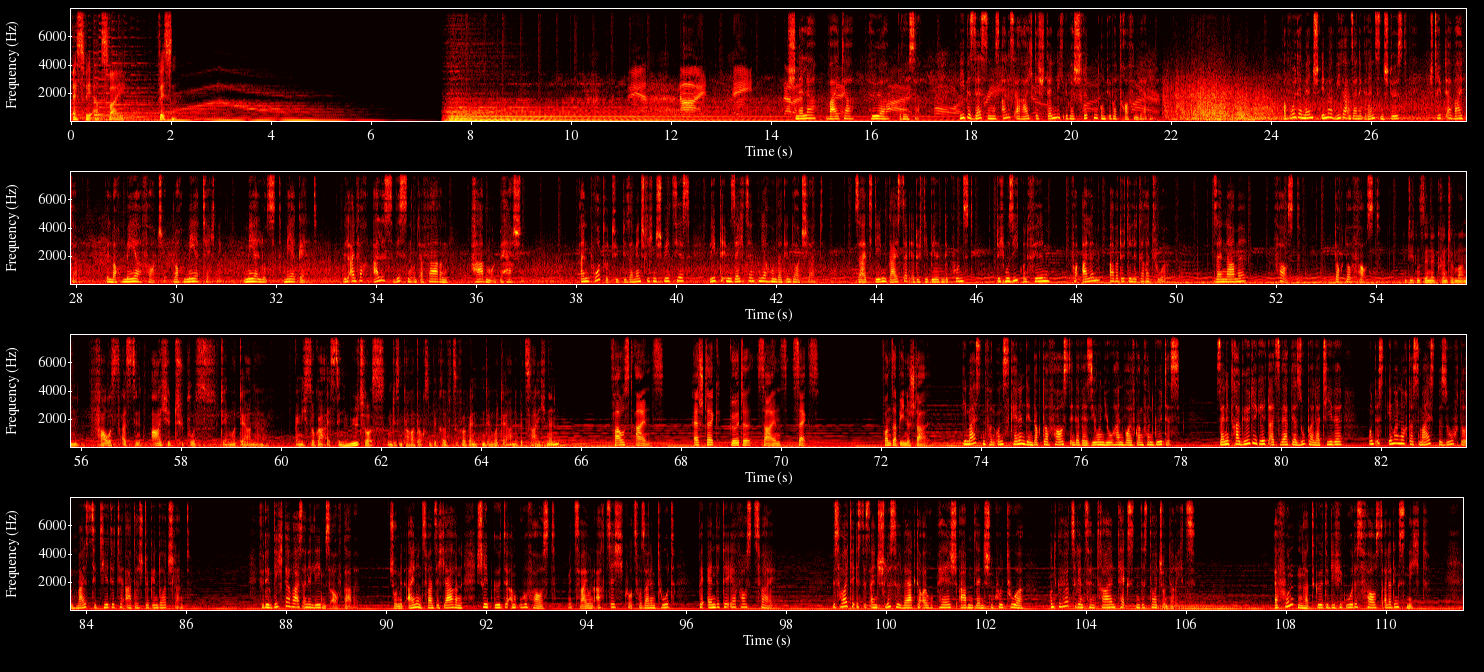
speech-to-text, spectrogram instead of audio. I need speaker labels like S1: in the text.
S1: SWR 2 Wissen.
S2: Schneller, weiter, höher, größer. Wie besessen muss alles Erreichte ständig überschritten und übertroffen werden. Obwohl der Mensch immer wieder an seine Grenzen stößt, strebt er weiter, will noch mehr Fortschritt, noch mehr Technik, mehr Lust, mehr Geld, will einfach alles wissen und erfahren, haben und beherrschen. Ein Prototyp dieser menschlichen Spezies lebte im 16. Jahrhundert in Deutschland. Seitdem geistert er durch die bildende Kunst, durch Musik und Film, vor allem aber durch die Literatur. Sein Name Faust, Dr. Faust.
S3: In diesem Sinne könnte man Faust als den Archetypus der Moderne, wenn nicht sogar als den Mythos, um diesen paradoxen Begriff zu verwenden, der Moderne bezeichnen.
S4: Faust 1 Hashtag Goethe Science Sex von Sabine Stahl
S2: die meisten von uns kennen den Dr. Faust in der Version Johann Wolfgang von Goethes. Seine Tragödie gilt als Werk der Superlative und ist immer noch das meistbesuchte und meistzitierte Theaterstück in Deutschland. Für den Dichter war es eine Lebensaufgabe. Schon mit 21 Jahren schrieb Goethe am Urfaust. Mit 82, kurz vor seinem Tod, beendete er Faust II. Bis heute ist es ein Schlüsselwerk der europäisch-abendländischen Kultur und gehört zu den zentralen Texten des Deutschunterrichts. Erfunden hat Goethe die Figur des Faust allerdings nicht.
